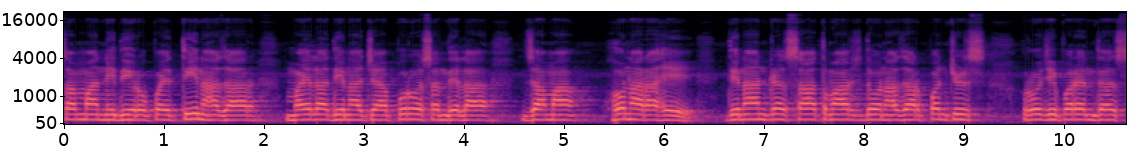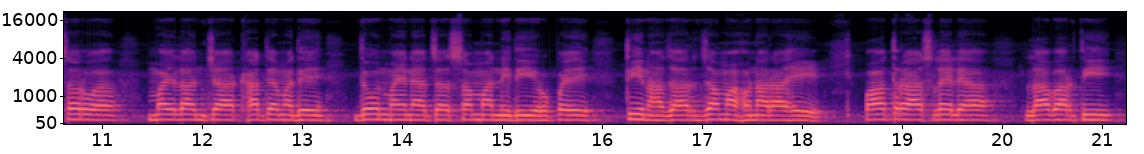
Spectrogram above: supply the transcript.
सन्मान निधी रुपये तीन हजार महिला दिनाच्या पूर्वसंध्येला जमा होणार आहे. दिनांक सात मार्च दोन हजार पंचवीस रोजीपर्यंत सर्व महिलांच्या खात्यामध्ये दोन महिन्याचा सन्मान निधी रुपये तीन हजार जमा होणार आहे. पात्र असलेल्या लाभार्थी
